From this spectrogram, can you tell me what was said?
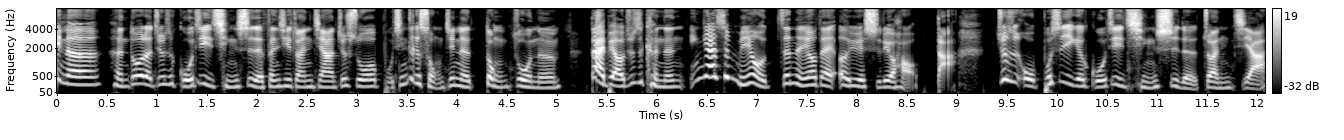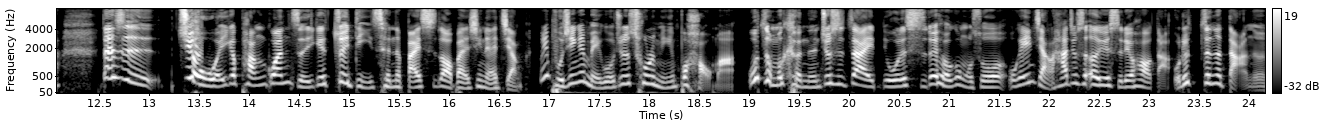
以呢，很多的就是国际情势的分析专家就说，普京这个耸肩的动作呢。代表就是可能应该是没有真的要在二月十六号打，就是我不是一个国际情势的专家，但是就我一个旁观者，一个最底层的白痴老百姓来讲，因为普京跟美国就是出了名不好嘛，我怎么可能就是在我的死对头跟我说，我跟你讲，他就是二月十六号打，我就真的打呢？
